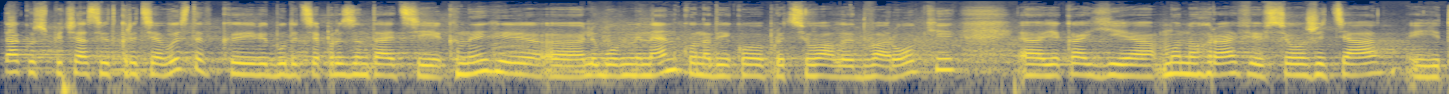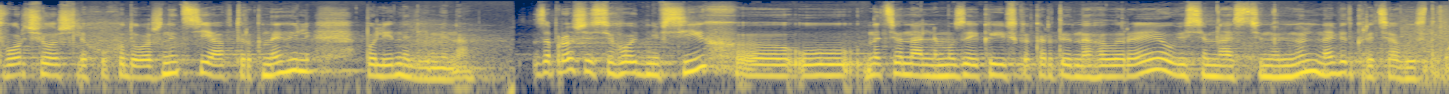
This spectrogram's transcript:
Також під час відкриття виставки відбудеться презентації книги е, Любов Міненко, над якою працювали два роки, е, яка є монографією всього життя і творчого шляху художниці, автор книги Поліна Ліміна. Запрошую сьогодні всіх е, у Національний музей Київська картинна галерея о 18.00 на відкриття виставки.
